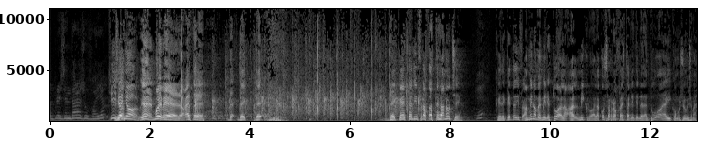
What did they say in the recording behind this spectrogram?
¿Representar a su falla? ¡Sí, señor! Bien, muy bien. Este, de, de, de- ¿De qué te disfrazaste anoche? ¿Eh? ¿Que ¿De qué te A mí no me mires, tú a la- al micro, a la cosa roja esta que tiene delante. Tú ahí como si no me llama.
